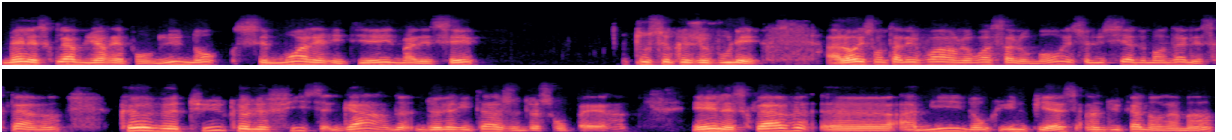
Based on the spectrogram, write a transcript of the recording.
mais l'esclave lui a répondu, non, c'est moi l'héritier, il m'a laissé tout ce que je voulais. Alors ils sont allés voir le roi Salomon et celui-ci a demandé à l'esclave, hein, que veux-tu que le fils garde de l'héritage de son père? Et l'esclave euh, a mis donc une pièce, un ducat dans la main.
